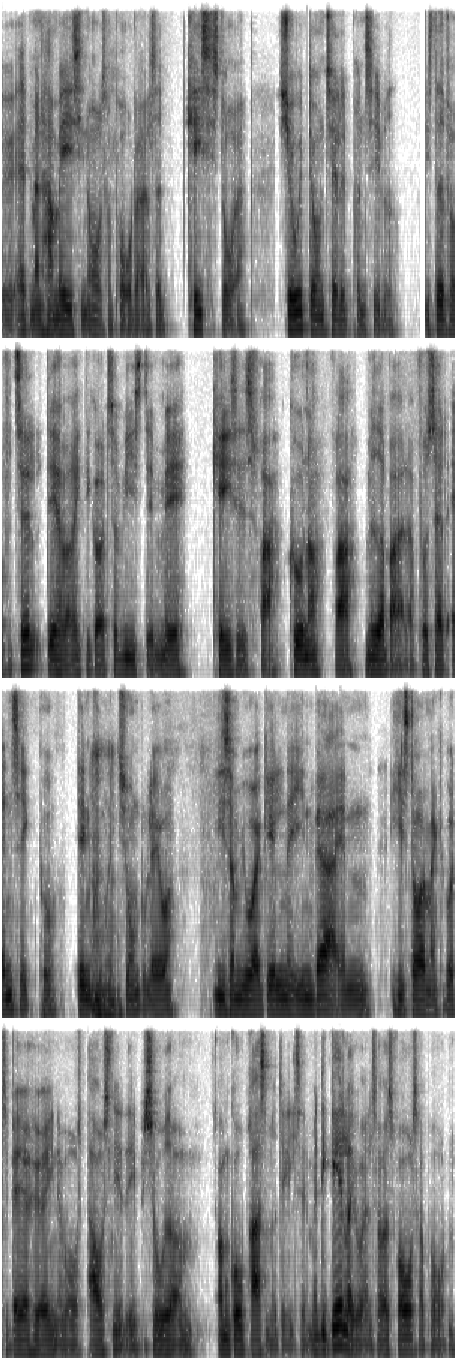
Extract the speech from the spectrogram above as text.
øh, at man har med i sine årsrapporter, altså case-historier. Show it, don't tell it princippet. I stedet for at fortælle, det her var rigtig godt, så vis det med cases fra kunder, fra medarbejdere, få sat ansigt på den mhm. kommunikation, du laver. Ligesom jo er gældende i en hver anden historie, man kan gå tilbage og høre en af vores afsnit episoder om, om en god pressemeddelelse. Men det gælder jo altså også for årsrapporten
